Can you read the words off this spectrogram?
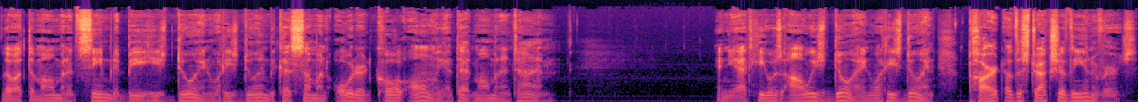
Though at the moment it seemed to be he's doing what he's doing because someone ordered coal only at that moment in time. And yet he was always doing what he's doing, part of the structure of the universe.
